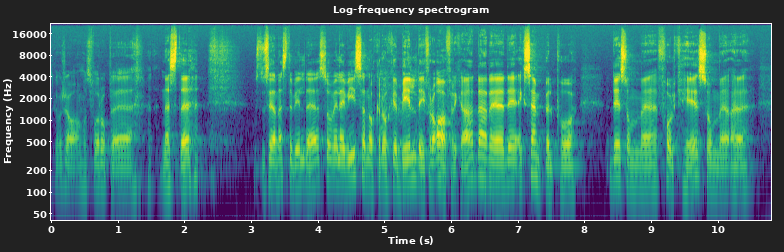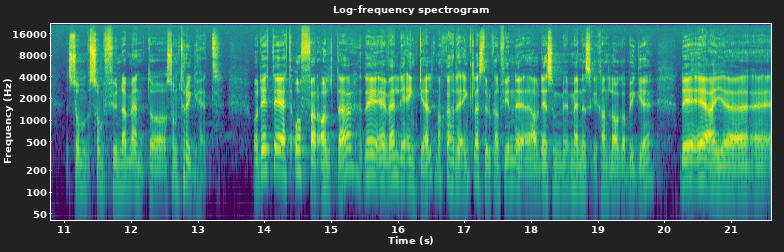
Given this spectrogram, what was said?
Skal vi se om vi får opp eh, neste. Hvis du ser neste bilde, så vil jeg vise noen, noen bilder fra Afrika. Der er det eksempel på det som eh, folk har som, eh, som, som fundament og som trygghet. Og Dette er et offeralter. Det er veldig enkelt. Noe av det enkleste du kan finne av det som mennesker kan lage og bygge. Det er ei, ei,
